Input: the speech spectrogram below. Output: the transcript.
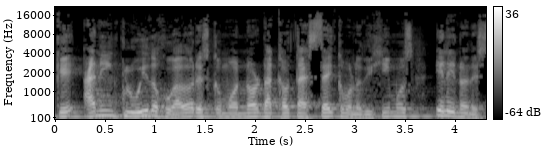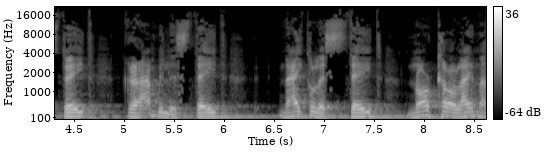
que han incluido jugadores como North Dakota State, como lo dijimos, Illinois State, Granville State, Nicole State, North Carolina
